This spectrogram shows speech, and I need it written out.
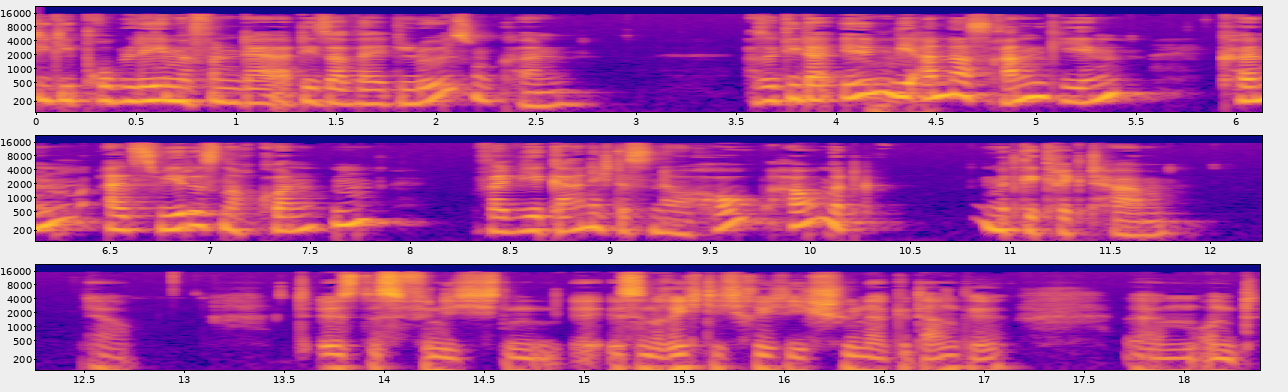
die die Probleme von der, dieser Welt lösen können. Also die da irgendwie mhm. anders rangehen können, als wir das noch konnten, weil wir gar nicht das Know-how mit, mitgekriegt haben. Ja. Ist, das finde ich, ein, ist ein richtig, richtig schöner Gedanke. Ähm, und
